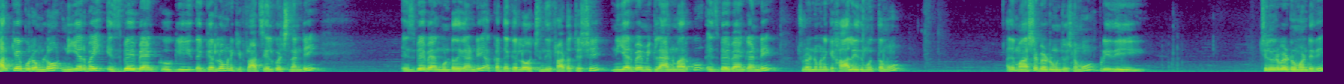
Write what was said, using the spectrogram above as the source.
ఆర్కేపురంలో నియర్ బై ఎస్బీఐ బ్యాంకుకి దగ్గరలో మనకి ఫ్లాట్ సేల్కి వచ్చిందండి. ఎస్బీఐ బ్యాంక్ ఉంటుంది కండి అక్కడ దగ్గరలో వచ్చింది ఫ్లాట్ వచ్చేసి. నియర్ బై మీకు ల్యాండ్ మార్కు ఎస్బీఐ బ్యాంక్ అండి. చూడండి మనకి హాల్ ఇది మొత్తము. అది మాస్టర్ బెడ్రూమ్ చూసినాము. ఇప్పుడు ఇది చిల్డ్రన్ బెడ్రూమ్ అండి ఇది.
